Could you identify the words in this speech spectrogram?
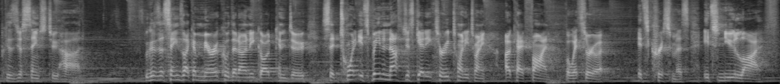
because it just seems too hard? Because it seems like a miracle that only God can do. He said, 20, it's been enough just getting through 2020. Okay, fine, but we're through it. It's Christmas, it's new life.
